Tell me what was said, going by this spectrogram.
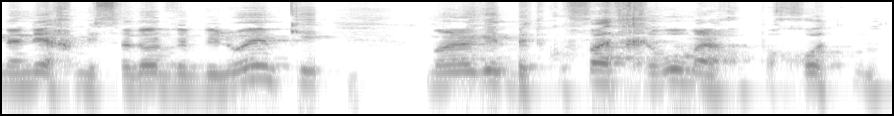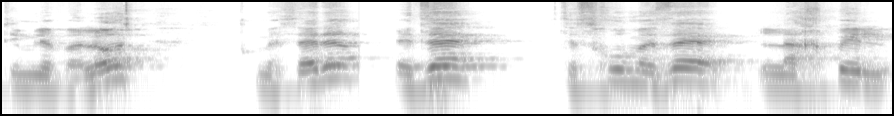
נניח מסעדות ובילויים, כי בוא נגיד בתקופת חירום אנחנו פחות נוטים לבלות, בסדר? את זה, את הסכום הזה להכפיל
